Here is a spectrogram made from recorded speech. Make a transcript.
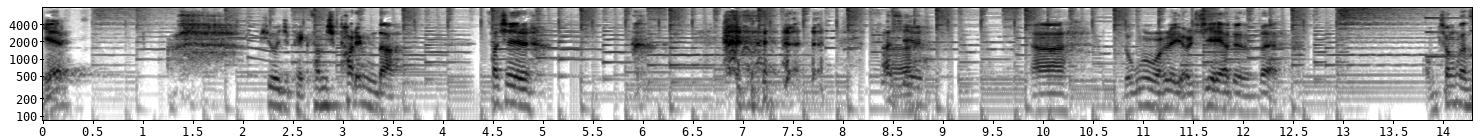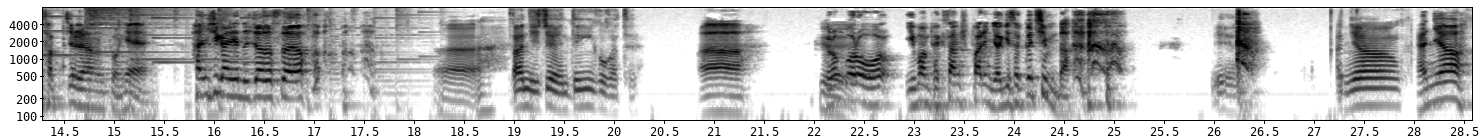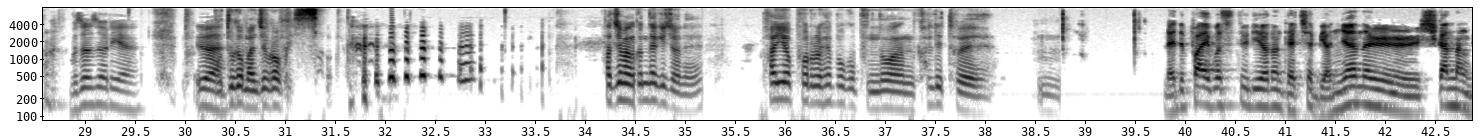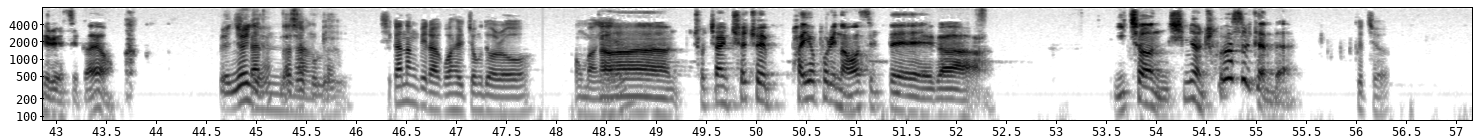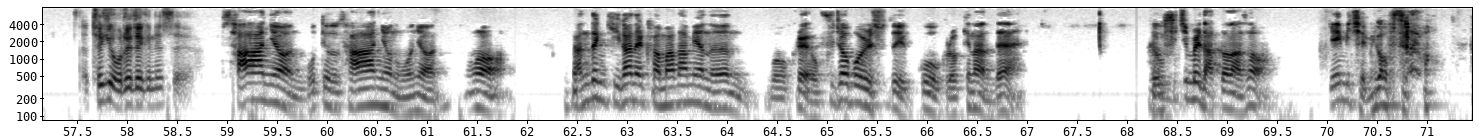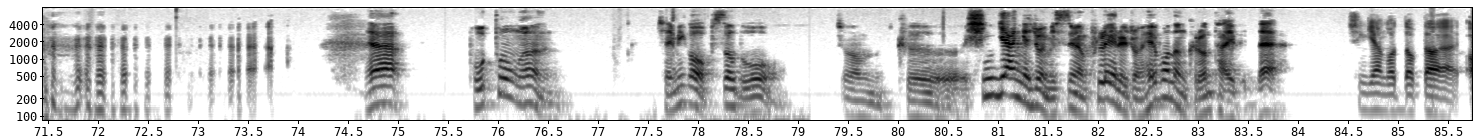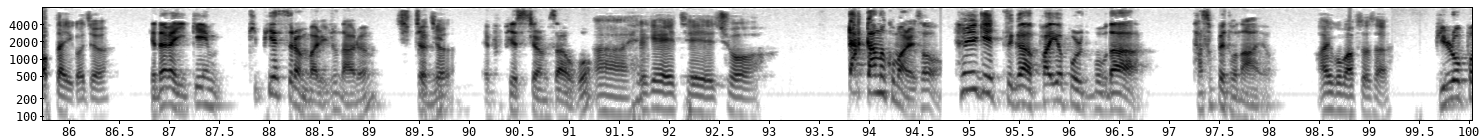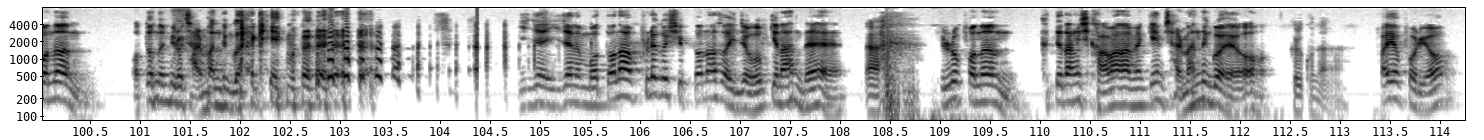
예. 아, POG 138입니다. 사실, 사실, 아, 녹음을 원래 10시에 해야 되는데, 엄청난 삽질을 하는 통에, 1시간이 늦어졌어요. 아, 난 이제 엔딩인 것 같아. 아, 그, 그런 거로 이번 138은 여기서 끝입니다. 예. 안녕. 안녕. 무슨 소리야? 으아, 모두가 만족하고 있어. 하지만 끝내기 전에 파이어폴을 해보고 분노한 칼리토의 음, 레드5 스튜디오는 대체 몇 년을 시간 낭비를 했을까요? 몇 년이야? 나 잘. 몰라. 시간 낭비라고 할 정도로 엉망이에요. 아, 초창 최초의 파이어폴이 나왔을 때가 2010년 초였을 텐데. 그쵸. 되게 오래되긴 했어요. 4년, 못해도 4년, 5년. 어. 만든 기간을 감안하면은, 뭐, 그래요. 후져 보일 수도 있고, 그렇긴 한데, 그 음. 후짐을 다 떠나서, 게임이 재미가 없어요. 야, 보통은, 재미가 없어도, 좀, 그, 신기한 게 좀 있으면 플레이를 좀 해보는 그런 타입인데, 신기한 것도 없다, 없다 이거죠. 게다가 이 게임 TPS란 말이죠, 나름. 시점이. 그쵸. FPS처럼 싸우고. 아, 헬게이트의 주어. 딱 까놓고 말해서 헬게이트가 파이어폴보다 다섯 배 더 나아요. 아이고, 맙소사. 빌로퍼는 어떤 의미로 잘 만든 거야 게임을. 이제 이제는 뭐 떠나 플래그십 떠나서 이제 없긴 한데 아, 빌로퍼는 그때 당시 감안하면 게임 잘 만든 거예요. 그렇구나. 파이어폴이요?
